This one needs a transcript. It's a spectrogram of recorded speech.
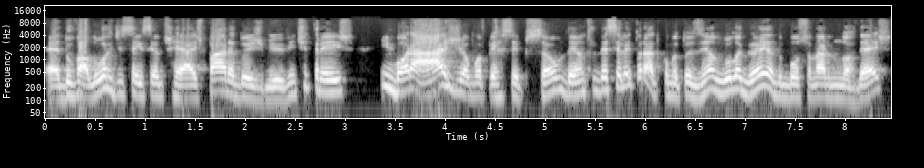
é, do valor de 600 reais para 2023, embora haja uma percepção dentro desse eleitorado. Como eu estou dizendo, Lula ganha do Bolsonaro no Nordeste,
